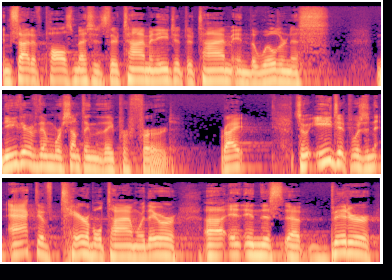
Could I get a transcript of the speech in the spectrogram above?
inside of Paul's message their time in Egypt, their time in the wilderness. Neither of them were something that they preferred, right? So Egypt was an active, terrible time where they were uh, in, in, this uh, bitter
